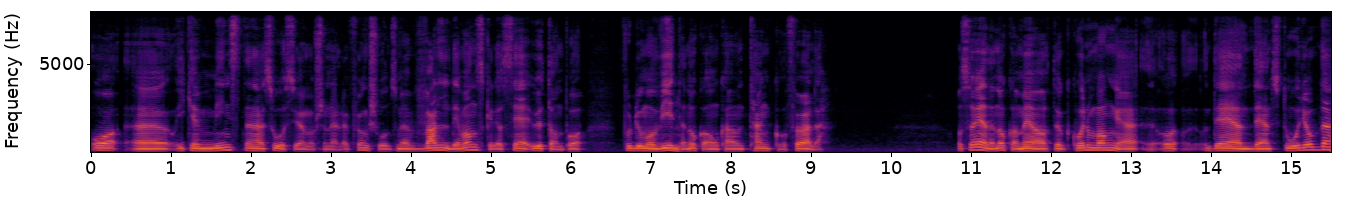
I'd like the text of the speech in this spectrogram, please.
Og eh, ikke minst den sosioemosjonelle funksjonen, som er veldig vanskelig å se utenpå. For du må vite mm. noe om hva de tenker og føler. Og så er det noe med at hvor mange og det er, det er en stor jobb, det,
